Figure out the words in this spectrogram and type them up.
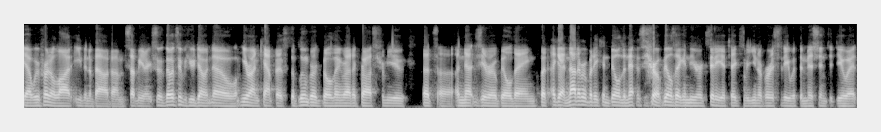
Yeah, we've heard a lot even about um, submetering. So those of you who don't know, here on campus, the Bloomberg building right across from you, that's a, a net zero building. But again, not everybody can build a net zero building in New York City. It takes a university with the mission to do it.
